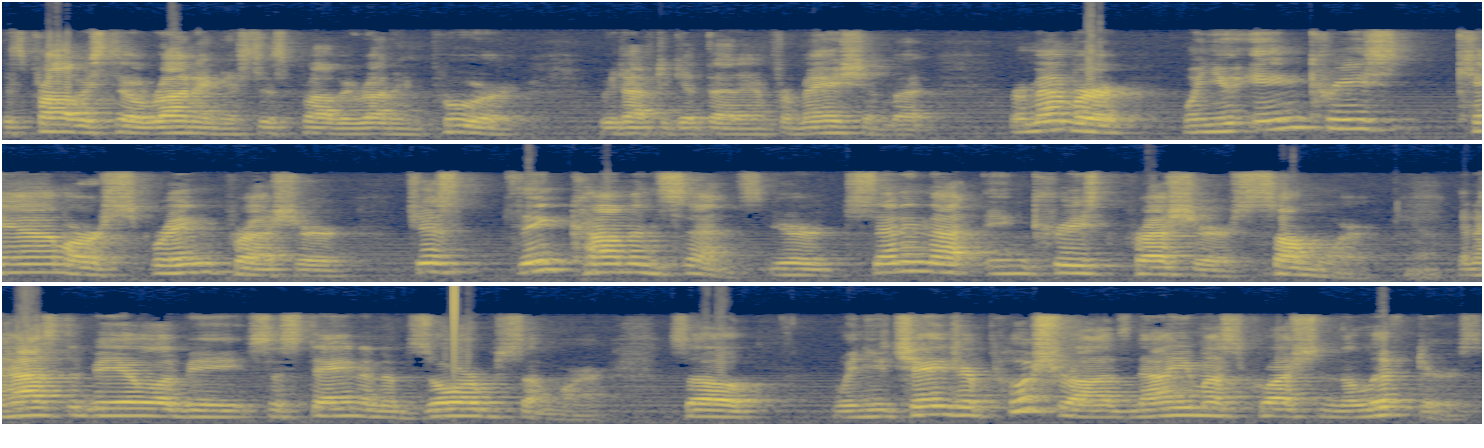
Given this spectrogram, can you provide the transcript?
it's probably still running. It's just probably running poor. We'd have to get that information. But remember, when you increase cam or spring pressure, just think common sense. You're sending that increased pressure somewhere, and it has to be able to be sustained and absorbed somewhere. So when you change your push rods, now you must question the lifters.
